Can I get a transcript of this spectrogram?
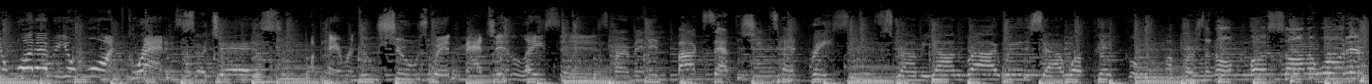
You whatever you want, gratis. Such as a pair of new shoes with matching laces, permanent box at the Sheep's Head races, Strami on rye with a sour pickle, a personal puss on a wooden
